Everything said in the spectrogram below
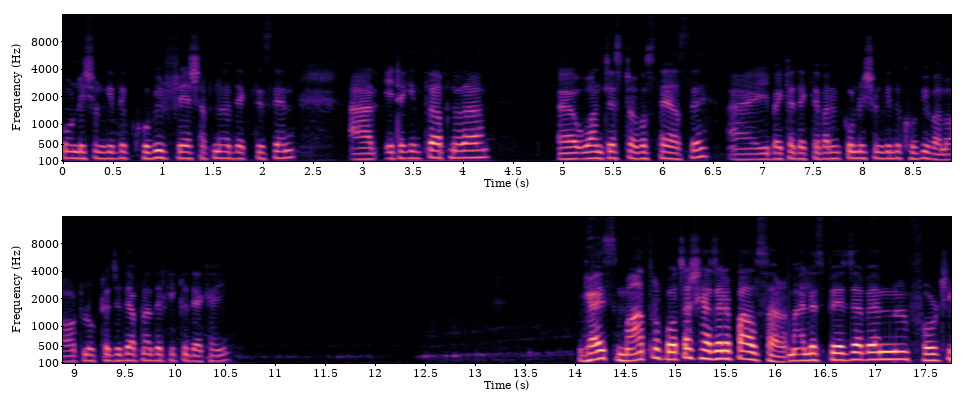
কন্ডিশন কিন্তু খুবই ফ্রেশ আপনারা দেখতেছেন। আর এটা কিন্তু আপনারা ওয়ান টেস্ট অবস্থায় আছে এই বাইকটা দেখতে পারেন কন্ডিশন কিন্তু খুবই ভালো। আউটলুকটা যদি আপনাদেরকে একটু দেখাই। গাইস মাত্র পঁচাশি হাজারে পালসার মাইলেজ পেয়ে যাবেন ফোরটি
